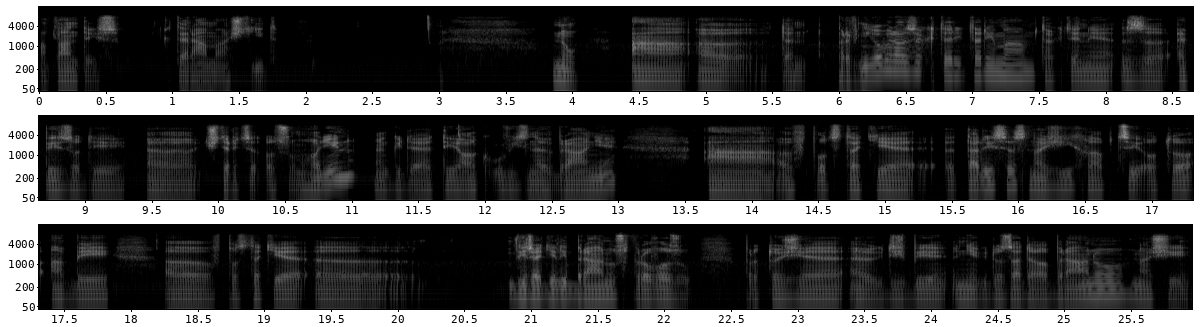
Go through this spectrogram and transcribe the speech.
Atlantis, která má štít. No a ten první obrázek, který tady mám, tak ten je z epizody 48 hodin, kde Tialk uvízne v bráně. A v podstatě tady se snaží chlapci o to, aby v podstatě vyřadili bránu z provozu, protože když by někdo zadal bránu naší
